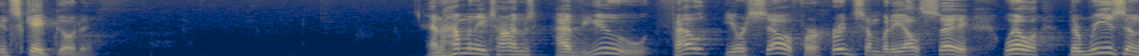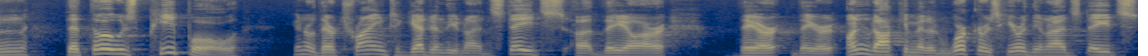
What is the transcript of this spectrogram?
It's scapegoating. And how many times have you felt yourself or heard somebody else say, well, the reason that those people, you know, they're trying to get in the United States, uh, they are they are, they are undocumented workers here in the United States.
